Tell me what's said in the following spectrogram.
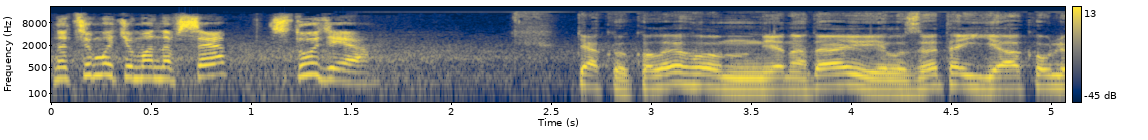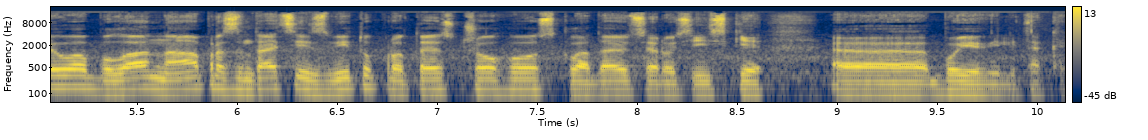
На цьому у мене все. Студія. Дякую, колего. Я нагадаю, Єлизавета Яковлєва була на презентації звіту про те, з чого складаються російські е, бойові літаки.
